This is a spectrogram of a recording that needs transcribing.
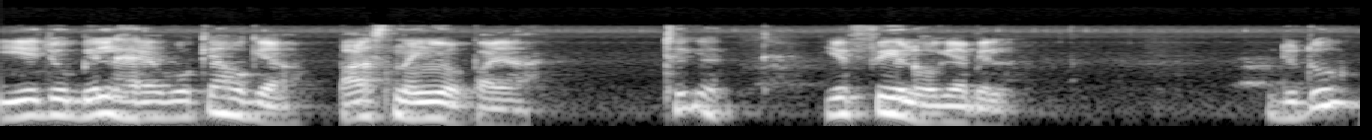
ये जो बिल है, वो क्या हो गया? पास नहीं हो पाया। ठीक है? ये फेल हो गया bill due to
